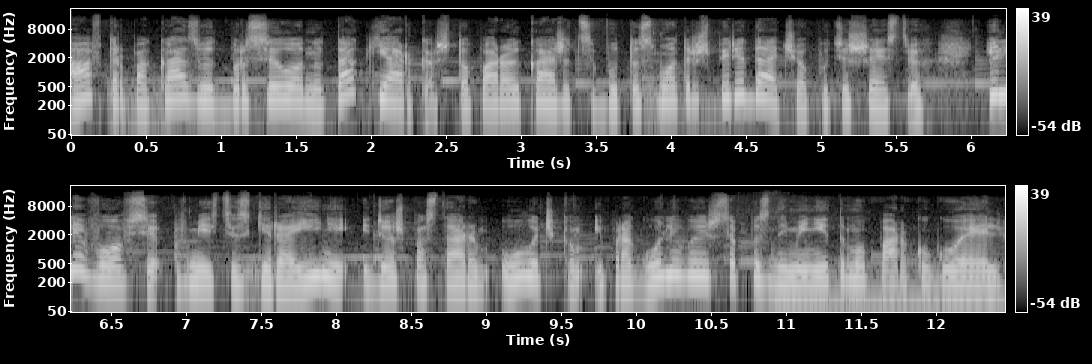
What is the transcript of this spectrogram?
Автор показывает Барселону так ярко, что порой кажется, будто смотришь передачу о путешествиях или вовсе вместе с героиней идешь по старым улочкам и прогуливаешься по знаменитому парку Гуэль.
